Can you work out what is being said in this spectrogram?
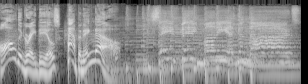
all the great deals happening now. Save big money at Menards.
